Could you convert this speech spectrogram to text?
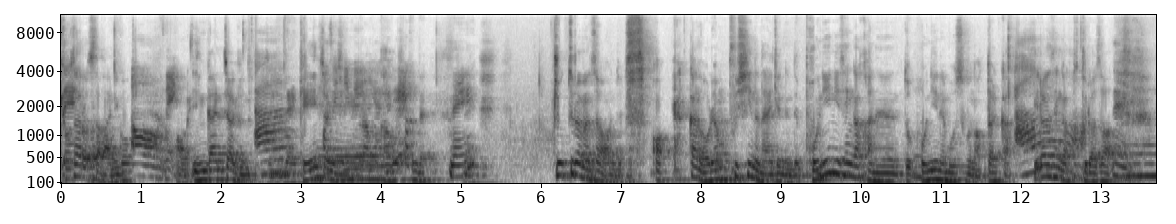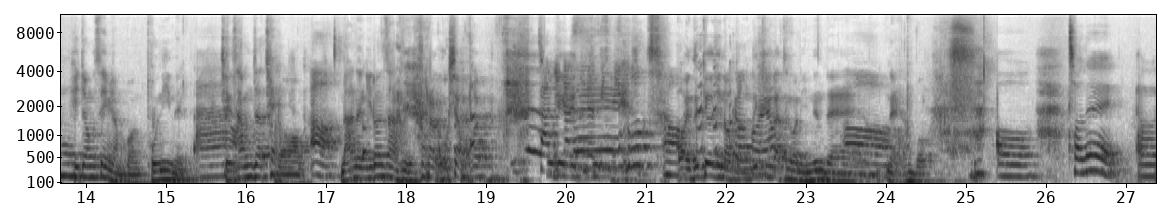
네. 교사로서가 아니고 어, 네. 어, 인간적인 아, 네, 개인적인 질문을 한번 가고. 싶은데 네. 네. 쭉 들으면서 이제 어, 약간 어렴풋이는 알겠는데 본인이 생각하는 또 본인의 모습은 어떨까 아. 이런 생각도 들어서 네. 음. 희정 쌤이 한번 본인을 아. 제 3자처럼 어. 나는 이런 사람이다라고 혹시 한번 자기가 소개해 주실 있어요? 어. 어, 느껴지는 어떤 느낌 거예요? 같은 건 있는데 어. 네 한번 어, 저는 어,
